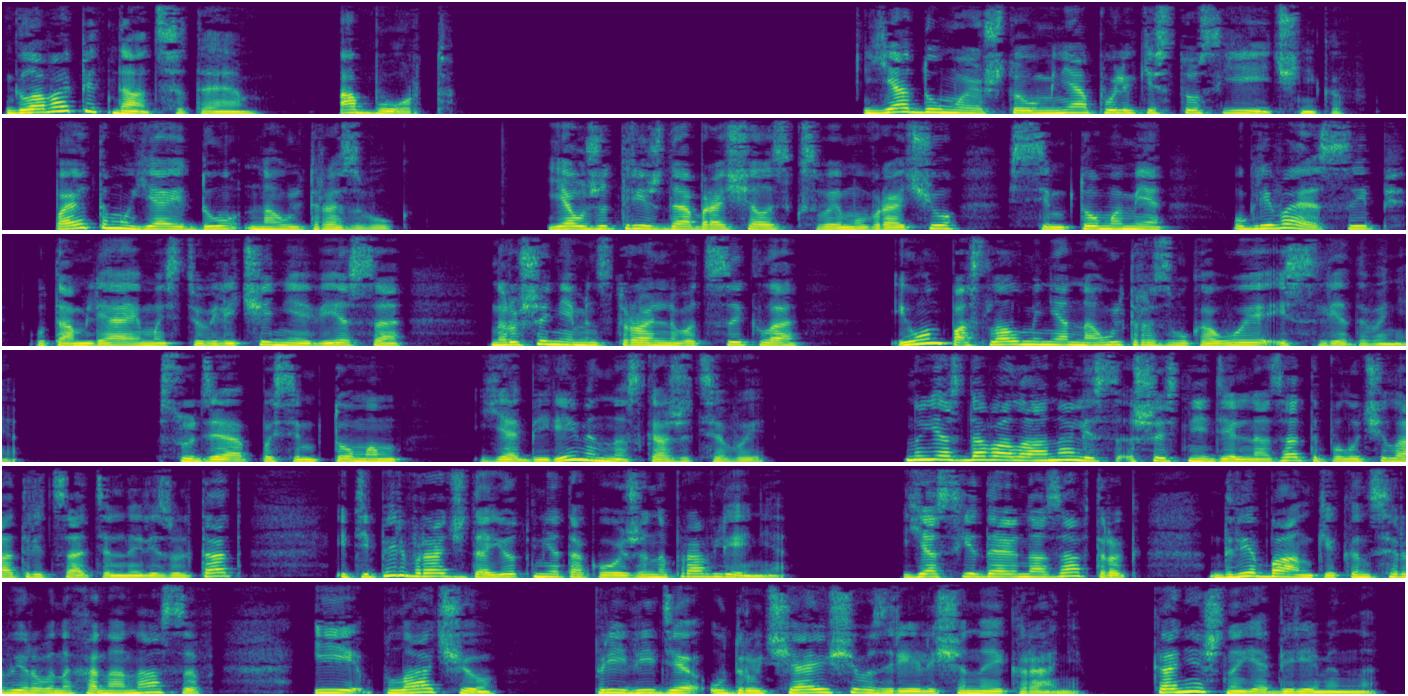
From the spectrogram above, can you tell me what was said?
Глава 15. Аборт. Я думаю, что у меня поликистоз яичников, поэтому я иду на ультразвук. Я уже трижды обращалась к своему врачу с симптомами угревая сыпь, утомляемость, увеличение веса, нарушение менструального цикла, и он послал меня на ультразвуковое исследование. Судя по симптомам, я беременна, скажете вы. Но я сдавала анализ шесть недель назад и получила отрицательный результат, и теперь врач дает мне такое же направление. Я съедаю на завтрак две банки консервированных ананасов и плачу при виде удручающего зрелища на экране. Конечно, я беременна.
